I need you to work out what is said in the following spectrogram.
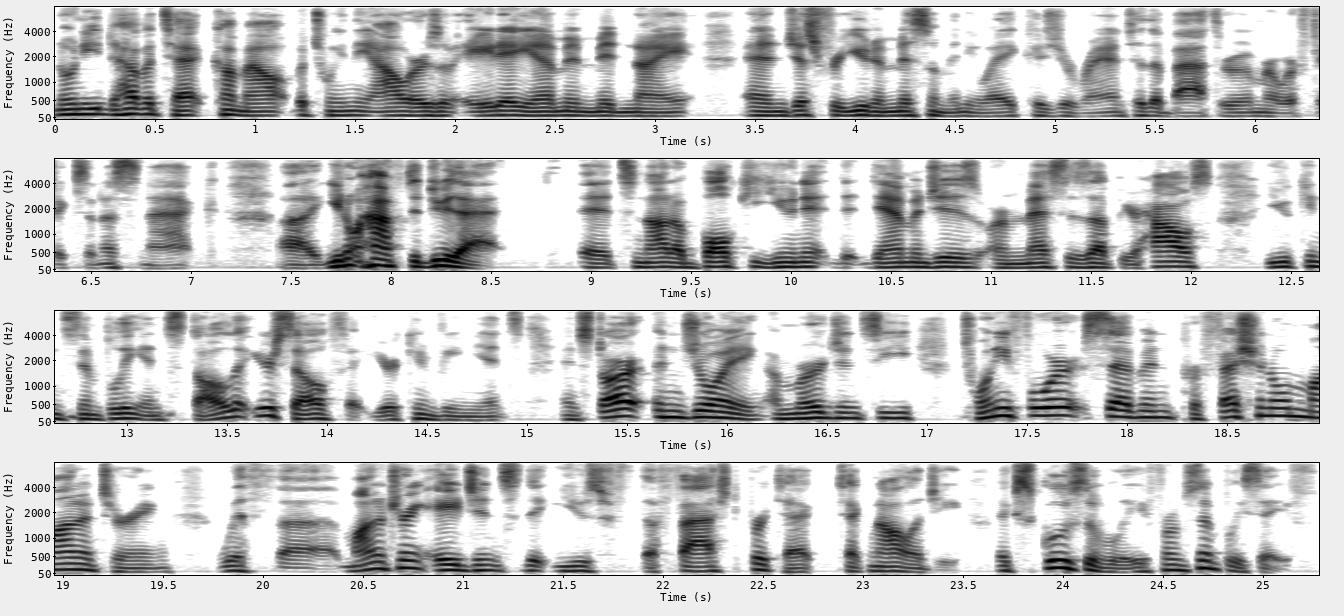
No need to have a tech come out between the hours of 8 a.m. and midnight and just for you to miss them anyway because you ran to the bathroom or were fixing a snack. Uh, you don't have to do that. It's not a bulky unit that damages or messes up your house. You can simply install it yourself at your convenience and start enjoying emergency 24 7 professional monitoring with uh, monitoring agents that use the Fast Protect technology exclusively from SimpliSafe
